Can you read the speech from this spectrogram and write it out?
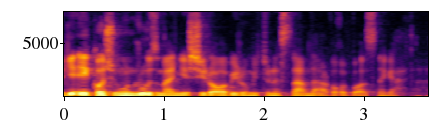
دیگه ای کاش اون روز من یه شیر آبی رو می‌تونستم در واقع باز نگه دارم.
